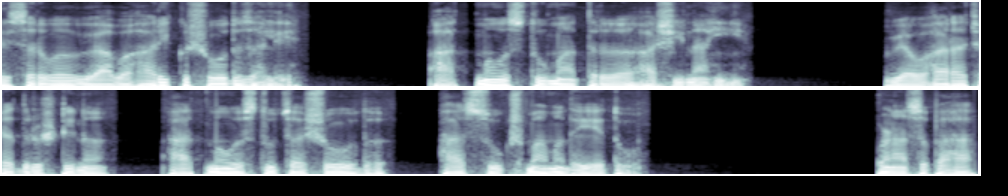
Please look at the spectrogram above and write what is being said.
हे सर्व व्यावहारिक शोध झाले. आत्मवस्तू मात्र अशी नाही. व्यवहाराच्या दृष्टीनं आत्मवस्तूचा शोध हा सूक्ष्मामध्ये येतो. पण असं पहा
